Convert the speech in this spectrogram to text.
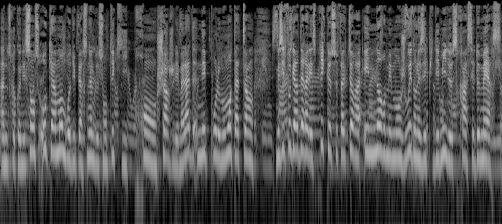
À notre connaissance, aucun membre du personnel de santé qui prend en charge les malades n'est pour le moment atteint. Mais il faut garder à l'esprit que ce facteur a énormément joué dans les épidémies de SRAS et de MERS.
